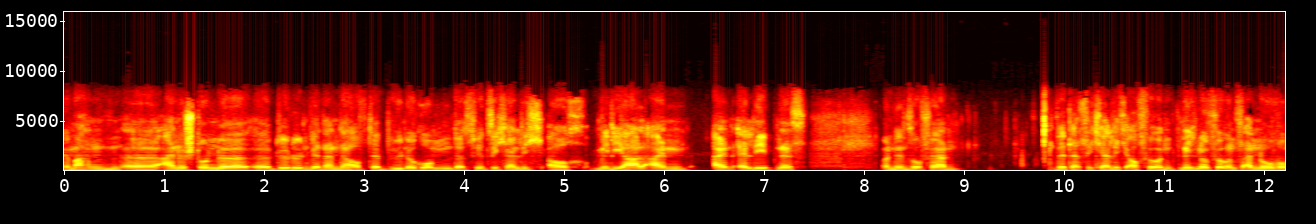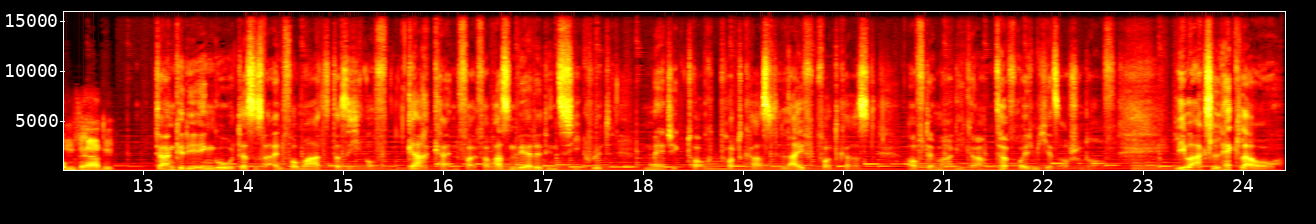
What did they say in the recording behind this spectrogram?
Wir machen äh, eine Stunde, äh, dödeln wir dann da auf der Bühne rum. Das wird sicherlich auch medial ein, ein Erlebnis. Und insofern wird das sicherlich auch für uns, nicht nur für uns ein Novum werden. Danke dir, Ingo. Das ist ein Format, das ich auf gar keinen Fall verpassen werde. Den Secret Magic Talk Podcast, Live-Podcast auf der Magica. Da freue ich mich jetzt auch schon drauf. Lieber Axel Hecklau,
